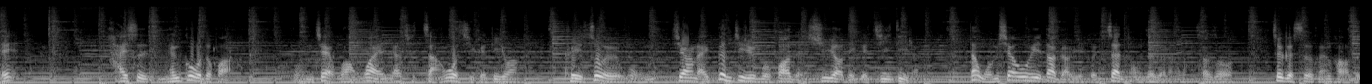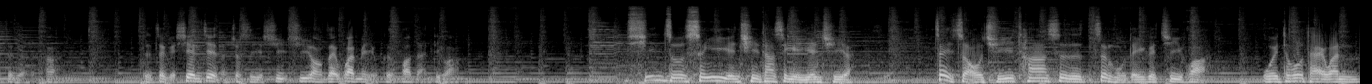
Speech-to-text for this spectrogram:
哎，还是能够的话。我们再往外要去掌握几个地方，可以作为我们将来更进一步发展需要的一个基地了。但我们校务会代表也很赞同这个了，他说这个是很好的这个啊的这个先见的，就是希希望在外面有个发展的地方。新竹生医园区它是一个园区啊，在早期它是政府的一个计划，委托台湾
